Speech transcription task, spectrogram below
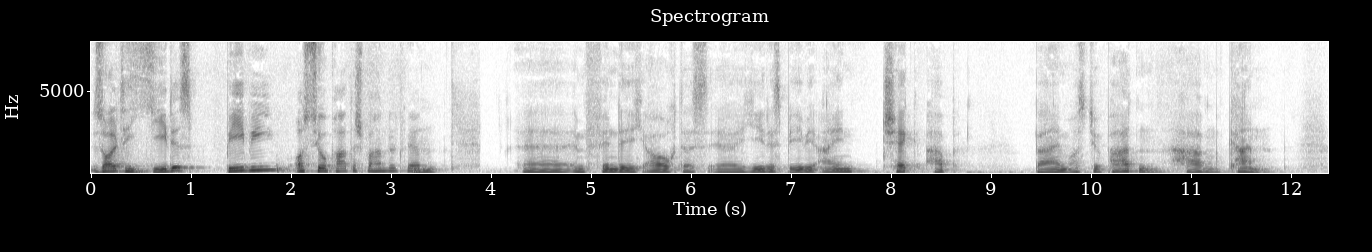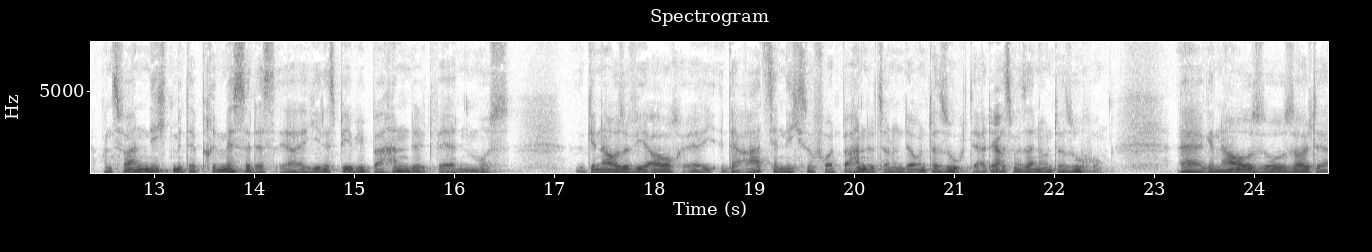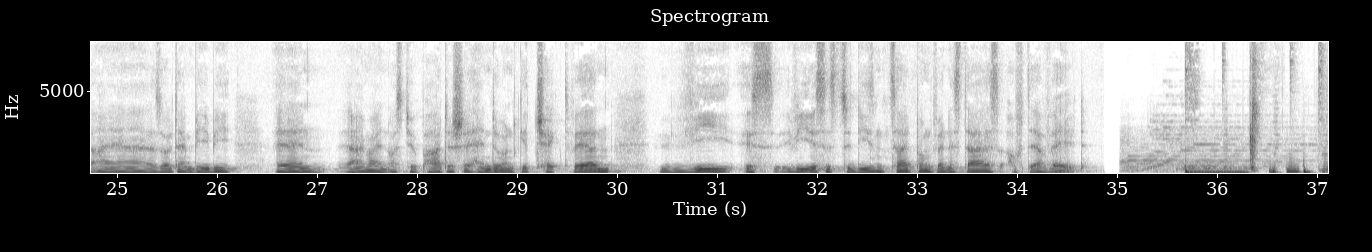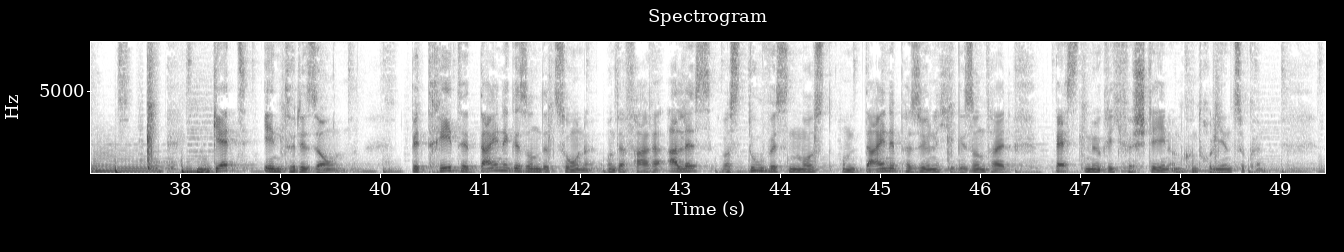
Sollte jedes Baby osteopathisch behandelt werden? Mhm. Äh, empfinde ich auch, dass äh, jedes Baby ein Check-up beim Osteopathen haben kann. Und zwar nicht mit der Prämisse, dass äh, jedes Baby behandelt werden muss. Genauso wie auch äh, der Arzt ja nicht sofort behandelt, sondern der untersucht. Der hat ja. erstmal seine Untersuchung. Äh, genau so sollte, ein, sollte ein Baby äh, einmal in osteopathische Hände und gecheckt werden. Wie ist, wie ist es zu diesem Zeitpunkt, wenn es da ist, auf der Welt? Get into the zone. Betrete deine gesunde Zone und erfahre alles, was du wissen musst, um deine persönliche Gesundheit bestmöglich verstehen und kontrollieren zu können.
